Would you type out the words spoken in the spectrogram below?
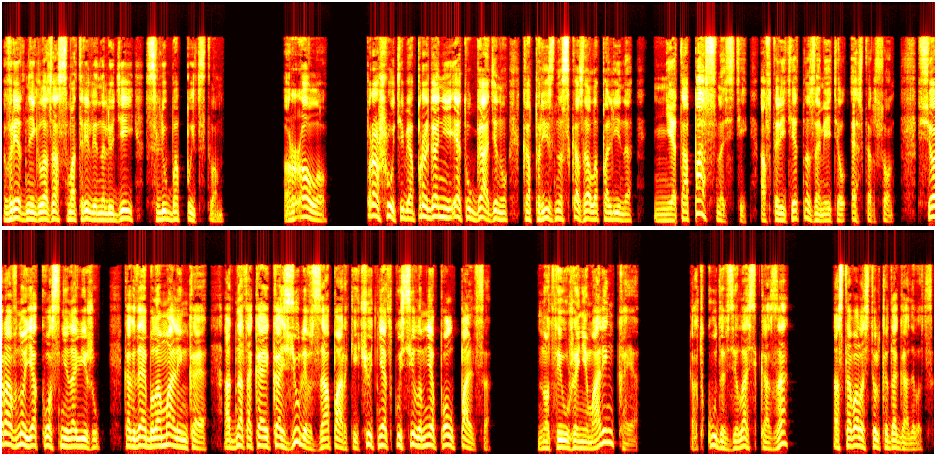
Вредные глаза смотрели на людей с любопытством. «Ролло, «Прошу тебя, прогони эту гадину», — капризно сказала Полина. «Нет опасности», — авторитетно заметил Эстерсон. «Все равно я коз ненавижу. Когда я была маленькая, одна такая козюля в зоопарке чуть не откусила мне полпальца. Но ты уже не маленькая». Откуда взялась коза, оставалось только догадываться.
